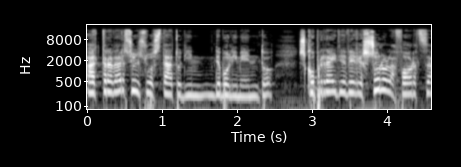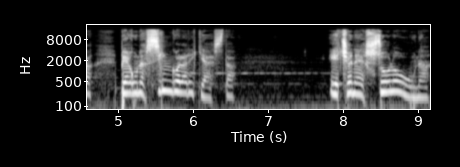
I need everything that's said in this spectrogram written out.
Attraverso il suo stato di indebolimento scoprirai di avere solo la forza per una singola richiesta e ce n'è solo una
